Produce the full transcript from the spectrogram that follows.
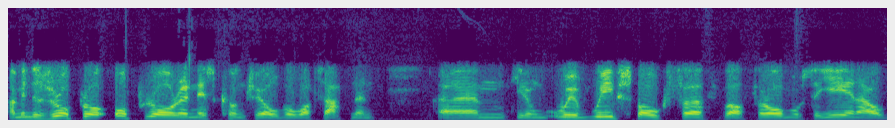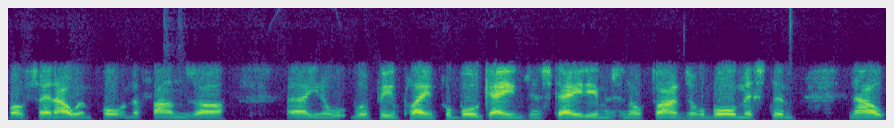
I mean, there's uproar, uproar in this country over what's happening. Um, you know, we've we've spoke for well for almost a year now about saying how important the fans are. Uh, you know, we've been playing football games in stadiums and no fans, and we've all missed them. Now,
